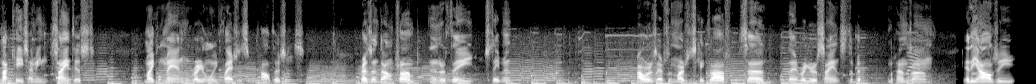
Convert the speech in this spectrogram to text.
not case, I mean scientist, Michael Mann, who regularly clashes with politicians. President Donald Trump, in an Earth Day statement, hours after the marches kicked off, said that rigorous science depends on ideology,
